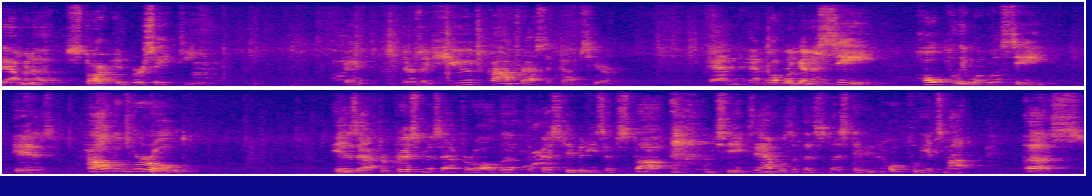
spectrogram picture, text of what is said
I'm going to start in verse 18. Okay, there's a huge contrast that comes here. And, and what we're going to see, hopefully what we'll see, is how the world is after Christmas, after all the, the festivities have stopped. We see examples of this listed, and hopefully it's not us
